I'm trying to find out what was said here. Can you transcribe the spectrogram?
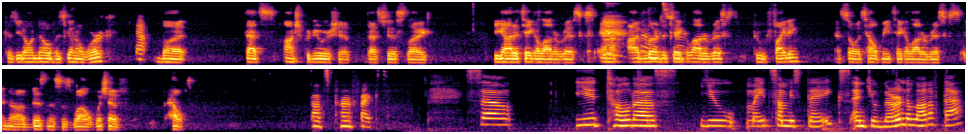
because you don't know if it's gonna work. Yeah. But that's entrepreneurship. That's just like you got to take a lot of risks, and I've Yeah, learned to that's take a lot of risks through fighting, and so it's helped me take a lot of risks in uh, business as well, which have helped. That's perfect. So, you told us you made some mistakes and you learned a lot of that.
